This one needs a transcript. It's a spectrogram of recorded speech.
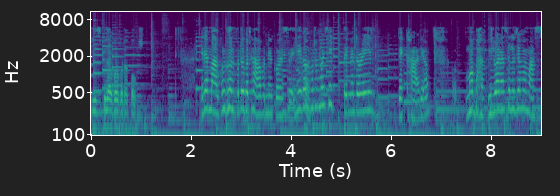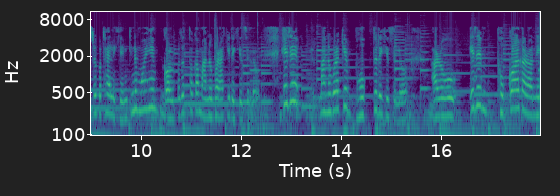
বীজ বিলাকৰ কথা কওকচোন। এতিয়া মাগুৰ গল্পটোৰ কথা আপুনি কৈছে সেই গল্পটো মই ঠিক তেনেদৰেই দেখা মই ভাবি লোৱা নাছিলো যে মই মাছটোৰ কথাই লিখিম কিন্তু মই সেই গল্পটোত থকা মানুহগৰাকী দেখিছিলো। সেই যে মানুহগৰাকীৰ ভোগটো দেখিছিলো। আৰু এই যে ভোকৰ কাৰণে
